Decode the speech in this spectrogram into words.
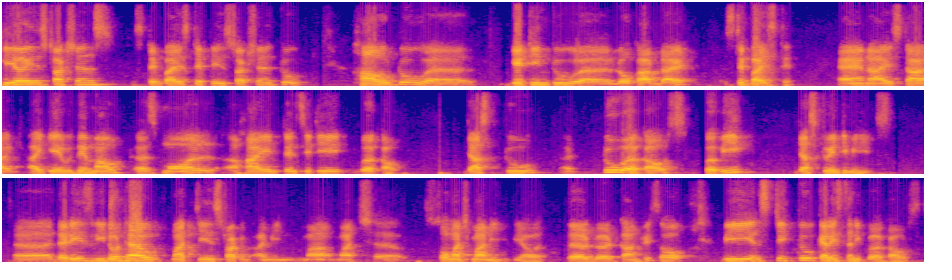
clear instructions, step-by-step instructions to how to get into a low carb diet step by step and I start I gave them out a small high intensity workout just two uh, two workouts per week just 20 minutes. Uh, that is we don't have much instruction i mean ma- much uh, so much money we are third world country. So we stick to calisthenic workouts.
